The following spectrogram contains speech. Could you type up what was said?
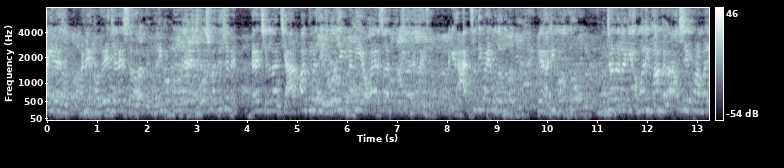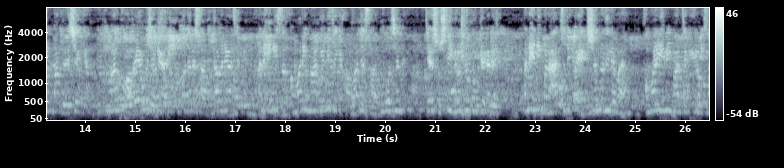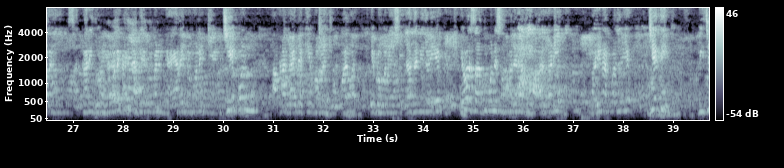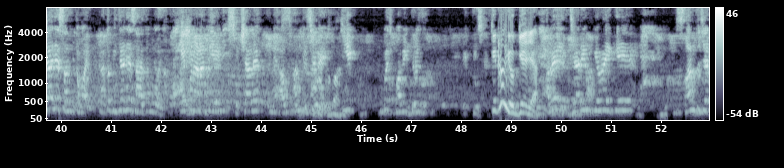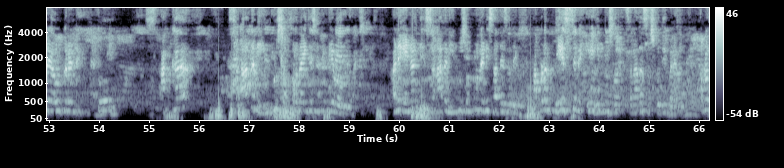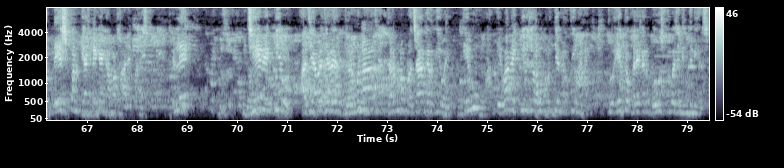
આવી રહ્યા છે. અને હવે જ્યારે હરિભક્તોનું જ્યારે જોશ વધ્યું છે ને, ત્યારે છેલ્લા ચાર, પાંચ દિવસથી રોજ એક નવી એફઆઈઆર થાય છે. કે આજ સુધીમાં એવું થતું હતું કે હરિભક્તો મૂંઝાતા હતા કે અમારી માંગ રાખશે પણ અમારી માંગ રહેશે ક્યાં? પરંતુ હવે એવું છે કે હરિભક્તો જ્યારે સાધતા બન્યા છે અને એની અમારી માંગ એવી છે કે આવા જે સાધુઓ છે ને, જે સૃષ્ટિ વિરુદ્ધનું કૃત્ય કરે છે અને એની પર આજ સુધી કોઈ એક્શન નથી લેવાયા અમારી એવી માંગ છે કે એ લોકો સરકારી ધોરણ પ્રમાણે કાયદાકીય પ્રમાણે ન્યાયાલય પ્રમાણે જે પણ આપણા કાયદાકીય પ્રમાણે જોગવાઈ હોય એ પ્રમાણે સજા થવી જોઈએ. એવા સાધુઓને સંપ્રદાયમાંથી બહાર કાઢી કાઢી નાખવા જોઈએ. જેથી બીજા જે સંત હોય કાં તો બીજા જે સાધુ હોય એ પણ આનાથી એક શિક્ષા લે અને આવું જે છે એ એક ખૂબ જ પવિત્ર વ્યક્તિ છે. કેટલું યોગ્ય છે? હવે જ્યારે એવું કહેવાય કે સંત જ્યારે આવું કરે ને તો આખા સનાતન હિન્દુ સંપ્રદાય જે છે તે હોય છે. અને એનાથી સનાતન હિન્દુ સંપ્રદાયની સાથે સાથે આપણો દેશ છે ને એ હિન્દુ સનાતન સંસ્કૃતિ બનેલો. આપણો દેશ પણ ક્યાંક ને ક્યાંક આમાં ખાડે પડે છે. એટલે જે વ્યક્તિઓ આજે આપણે જ્યારે ધર્મના, ધર્મનો પ્રચાર કરતી હોય, એવું, એવા વ્યક્તિઓ જો આવું કૃત્ય કરતી હોય ને, તો એ તો ખરેખર બહુ જ ખૂબ જ નિંદનીય છે.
